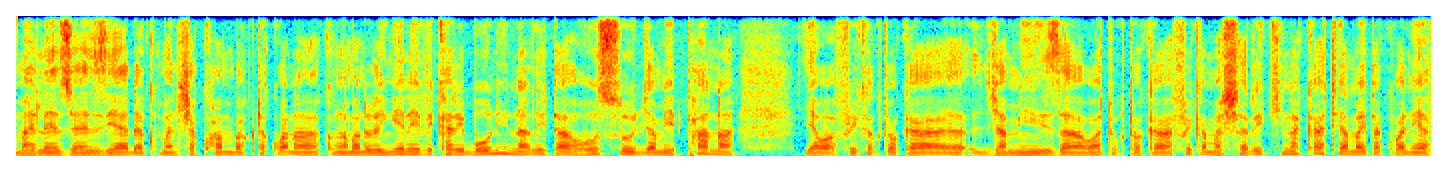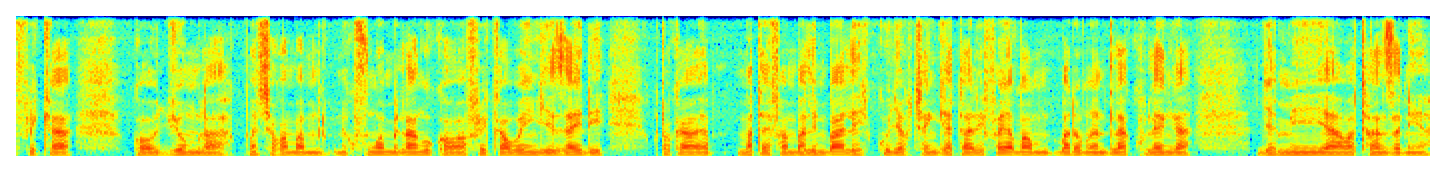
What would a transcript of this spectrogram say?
maelezo ya ziada kumaanisha kwamba kutakuwa na kongamano lingine hivi karibuni na litahusu jamii pana ya Waafrika kutoka jamii za watu kutoka Afrika Mashariki na Kati, ama itakuwa ni Afrika kwa ujumla, kumaanisha kwamba ni kufungua milango kwa Waafrika wengi zaidi kutoka mataifa mbalimbali mbali, kuja kuchangia taarifa, ama bado mnaendelea kulenga jamii ya Watanzania?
